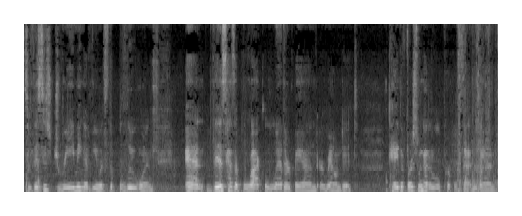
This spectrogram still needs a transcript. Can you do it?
so this is dreaming of you. It's the blue one. And this has a black leather band around it Okay, the first one had a little purple satin band.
